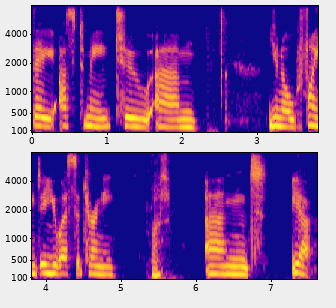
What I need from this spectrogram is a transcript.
they asked me to, um, you know, find a U.S. attorney, What? and yeah,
